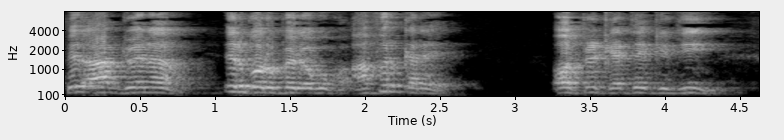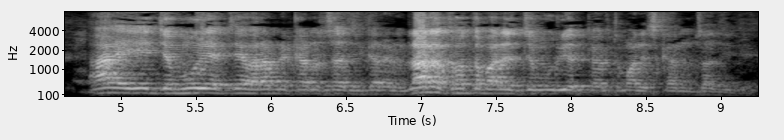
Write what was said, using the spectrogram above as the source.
پھر آپ جو ہے نا اربوں روپے لوگوں کو آفر کرے اور پھر کہتے ہیں کہ جی آئے یہ جمہوریت ہے اور ہم نے قانون سازی کرے لانت ہو تمہارے جمہوریت پہ اور تمہارے اس قانون سازی پہ۔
